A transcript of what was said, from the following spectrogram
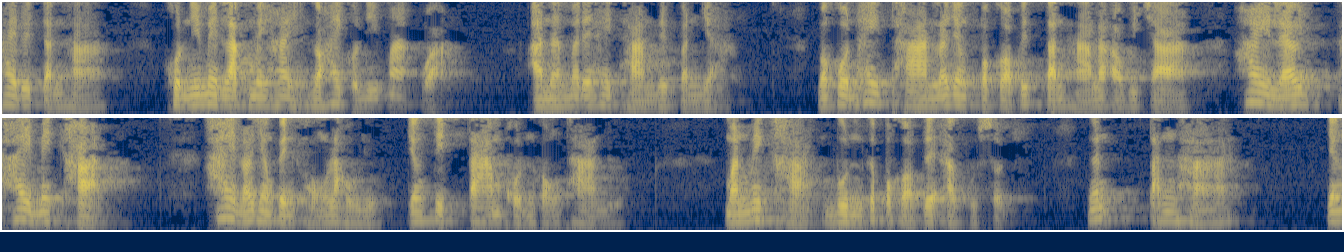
ให้ด้วยตัณหา คนนี้ไม่รักไม่ให้ เราให้คนนี้มากกว่า อันนั้นไม่ได้ให้ทานด้วยปัญญาบางคนให้ทานแล้วยังประกอบด้วยตัณหาและอวิชชา ให้แล้วให้ไม่ขาด ให้แล้วยังเป็นของเราอยู่ ยังติดตามผลของทานอยู่ มันไม่ขาดบุญก็ประกอบด้วยอกุศลงั้นตัณหายัง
